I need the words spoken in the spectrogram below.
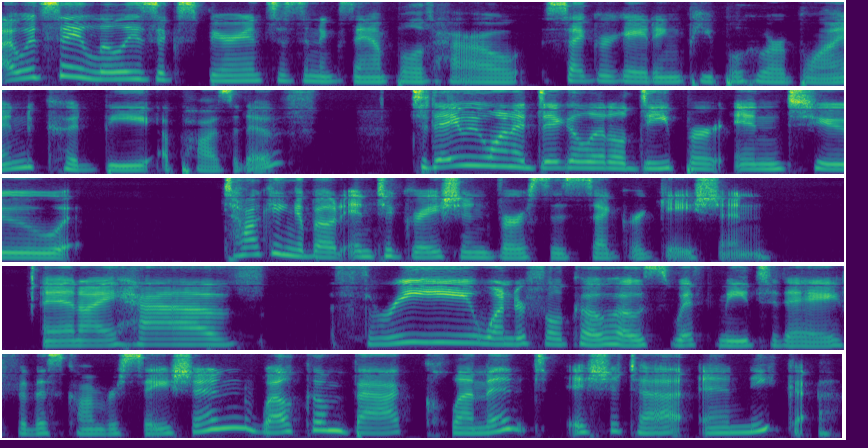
I would say Lily's experience is an example of how segregating people who are blind could be a positive. Today, we want to dig a little deeper into talking about integration versus segregation. And I have three wonderful co hosts with me today for this conversation. Welcome back, Clement, Ishita, and Nika.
